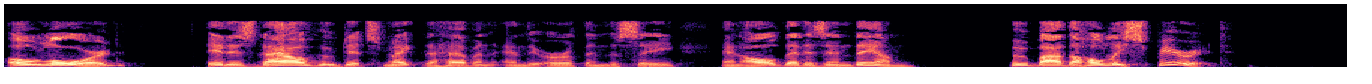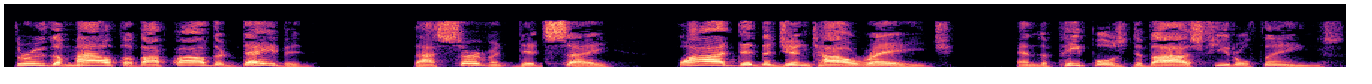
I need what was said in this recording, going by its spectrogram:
O Lord, it is thou who didst make the heaven and the earth and the sea and all that is in them, who by the Holy Spirit, through the mouth of our father David, thy servant did say, Why did the Gentile rage and the peoples devise futile things?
